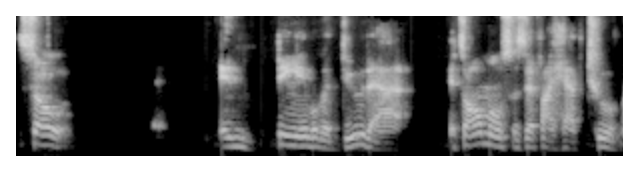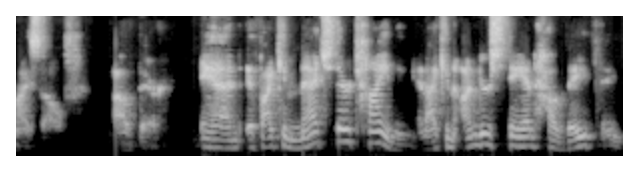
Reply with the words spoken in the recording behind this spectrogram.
So in being able to do that, it's almost as if I have two of myself out there. And if I can match their timing and I can understand how they think,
